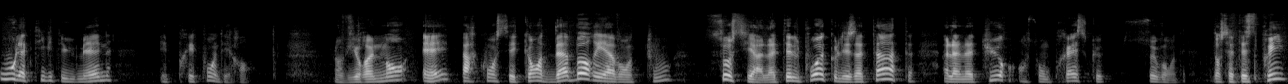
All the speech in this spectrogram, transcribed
où l'activité humaine est prépondérante. L'environnement est, par conséquent, d'abord et avant tout social, à tel point que les atteintes à la nature en sont presque secondaires. Dans cet esprit,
